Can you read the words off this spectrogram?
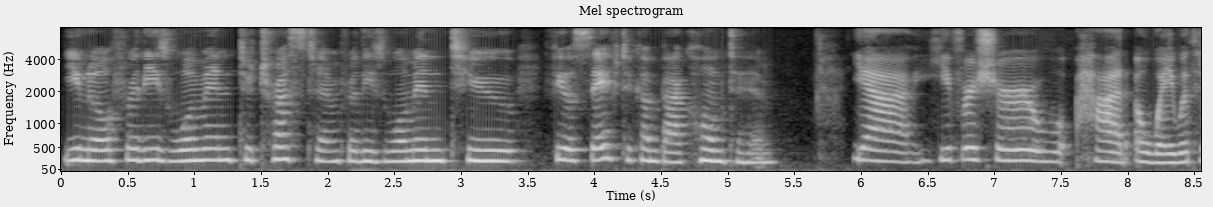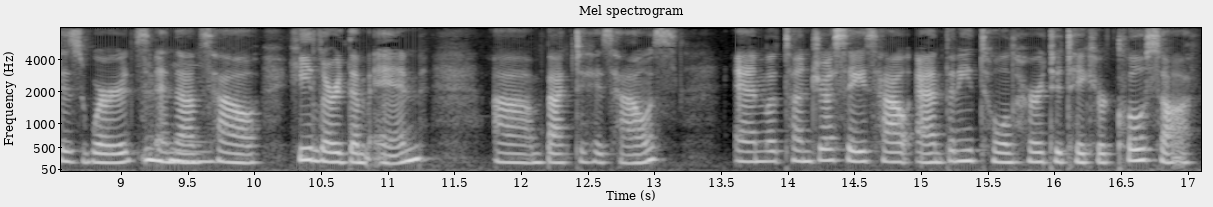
you know, for these women to trust him, for these women to feel safe to come back home to him. Yeah, he for sure had a way with his words, and that's how he lured them in um, back to his house. And Latundra says how Anthony told her to take her clothes off.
